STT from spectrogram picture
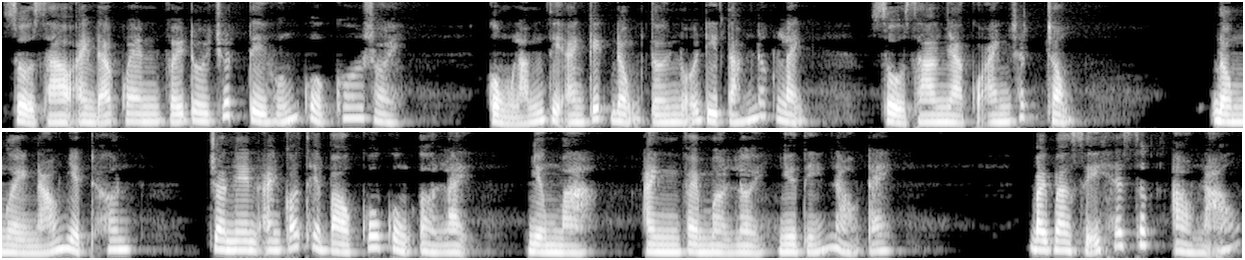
Dù sao anh đã quen với đôi chút tùy huống của cô rồi. Cùng lắm thì anh kích động tới nỗi đi tắm nước lạnh. Dù sao nhà của anh rất rộng, đông người náo nhiệt hơn, cho nên anh có thể bảo cô cùng ở lại, nhưng mà anh phải mở lời như thế nào đây? Bạch bác sĩ hết sức ảo não,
